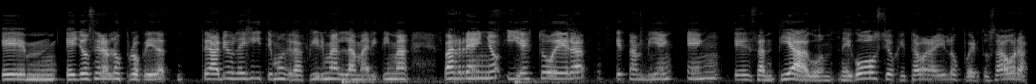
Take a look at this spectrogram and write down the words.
em, ellos eran los propietarios legítimos de la firma La Marítima Barreño y esto era eh, también en eh, Santiago, negocios que estaban ahí en los puertos. Ahora,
